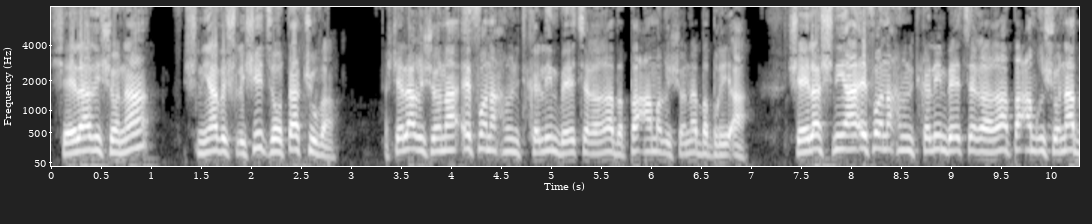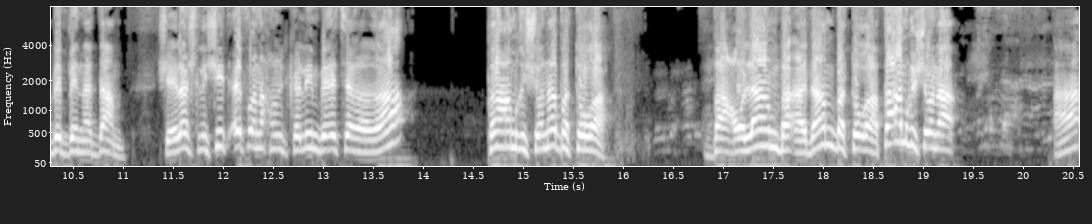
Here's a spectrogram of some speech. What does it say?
שאלה ראשונה, שנייה ושלישית, זו אותה תשובה. השאלה הראשונה, איפה אנחנו נתקלים ביצר הרע בפעם הראשונה בבריאה? שאלה שנייה, איפה אנחנו נתקלים ביצר הרע פעם ראשונה בבן אדם? שאלה שלישית, איפה אנחנו נתקלים ביצר הרע פעם ראשונה בתורה? בעולם, באדם, בתורה. פעם ראשונה. אה?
